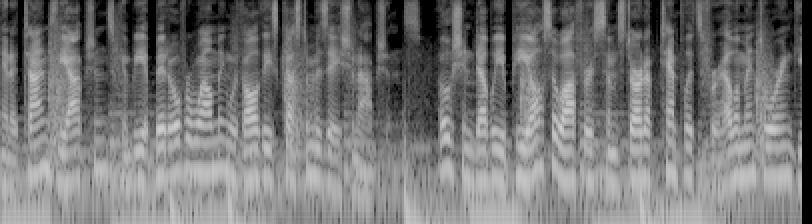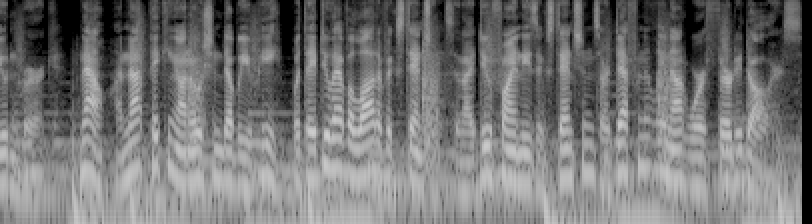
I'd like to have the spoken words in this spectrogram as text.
and at times the options can be a bit overwhelming with all these customization options. Ocean WP also offers some startup templates for Elementor and Gutenberg. Now, I'm not picking on Ocean WP, but they do have a lot of extensions, and I do find these extensions are definitely not worth $30.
